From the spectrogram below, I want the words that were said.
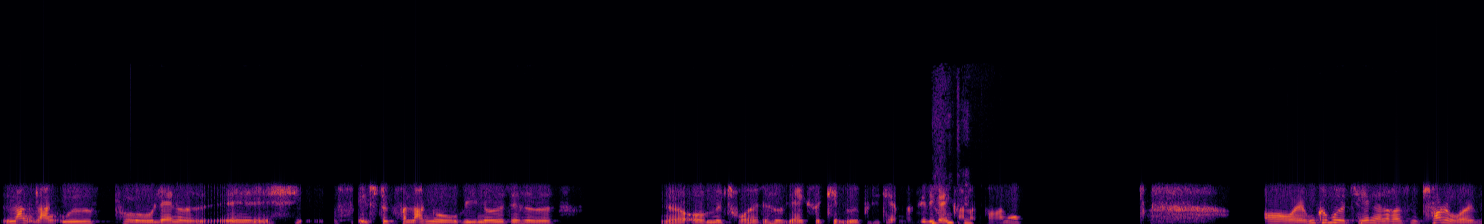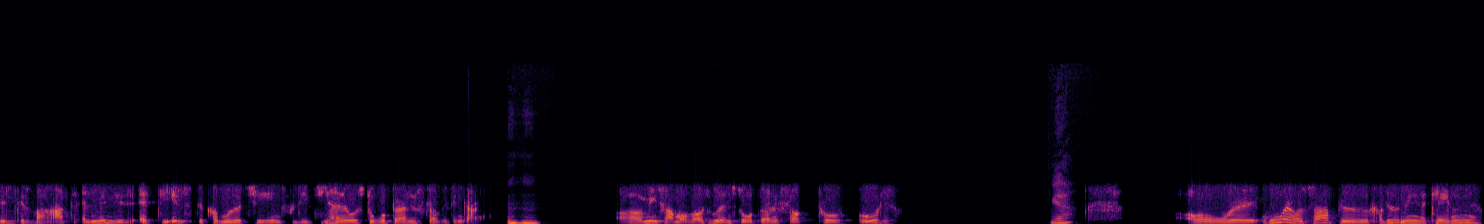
langt, langt ude på landet, øh, et stykke fra Langå i noget, der hed Nørre Omme, tror jeg, det hed. Jeg er ikke så kendt ude på de kanter. Det ligger ikke Okay. okay. fra Randers. Og øh, hun kom ud at tjene allerede som 12-årig, hvilket var ret almindeligt, at de ældste kom ud at tjene, fordi de havde jo store børneflokke dengang. Mm-hmm. Og min farmor var også ud af en stor børneflok på 8. Ja. Og øh, hun var jo så blevet gravid med en af kalene.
